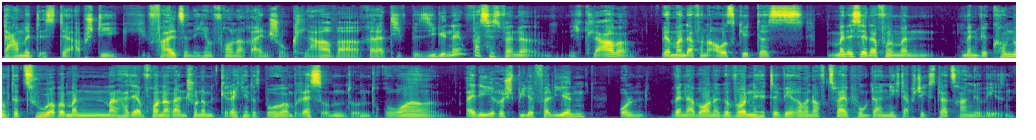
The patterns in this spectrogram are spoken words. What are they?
Damit ist der Abstieg, falls er nicht im Vornherein schon klar war, relativ besiegelt. Ne, was heißt, wenn er nicht klar war? Wenn man davon ausgeht, dass man ist ja davon, man meine, wir kommen noch dazu, aber man, man hat ja im Vornherein schon damit gerechnet, dass Bourg-en-Bresse und, und Rouen beide ihre Spiele verlieren. Und wenn der Borne gewonnen hätte, wäre man auf zwei Punkte an Nicht-Abstiegsplatz ran gewesen.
